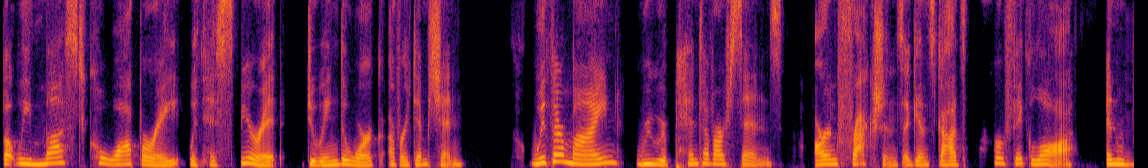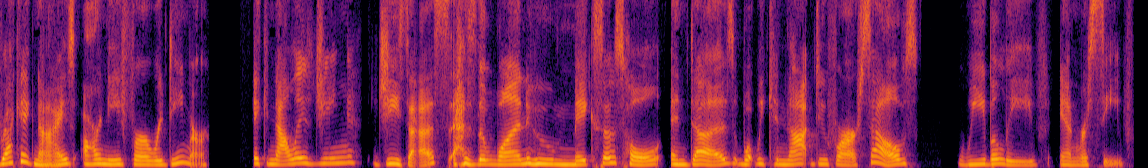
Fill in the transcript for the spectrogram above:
but we must cooperate with his spirit doing the work of redemption. With our mind, we repent of our sins, our infractions against God's perfect law, and recognize our need for a redeemer. Acknowledging Jesus as the one who makes us whole and does what we cannot do for ourselves, we believe and receive.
